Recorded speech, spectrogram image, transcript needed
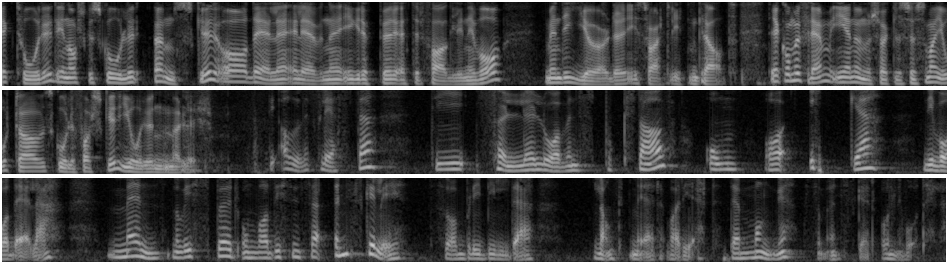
rektorer i norske skoler ønsker å dele elevene i grupper etter faglig nivå, men de gjør det i svært liten grad. Det kommer frem i en undersøkelse som er gjort av skoleforsker Jorunn Møller. De aller fleste de følger lovens bokstav om å ikke nivådele. Men når vi spør om hva de syns er ønskelig, så blir bildet langt mer variert. Det er mange som ønsker å nivådele.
